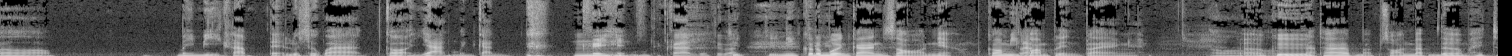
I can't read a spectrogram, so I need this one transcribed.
ก็ไม่มีครับ แต่รู้สึกว่าก็ยากเหมือนกันเคยเห็นก็รู้สึกว่าทีนี้กระบวนการสอนเนี่ยก็มีความเปลี่ยนแปลงไงคือถ้าแบบสอนแบบเดิมให้จ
